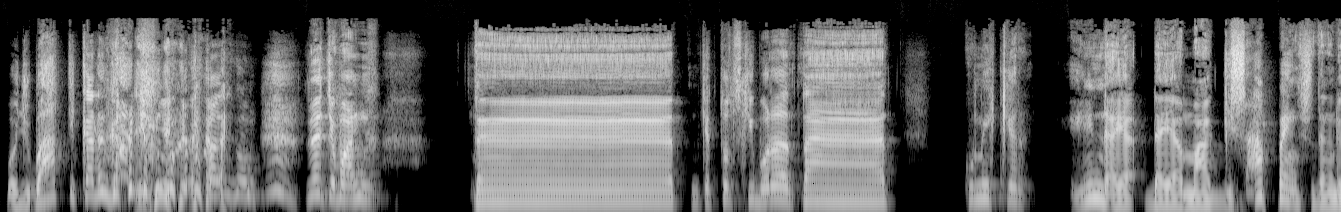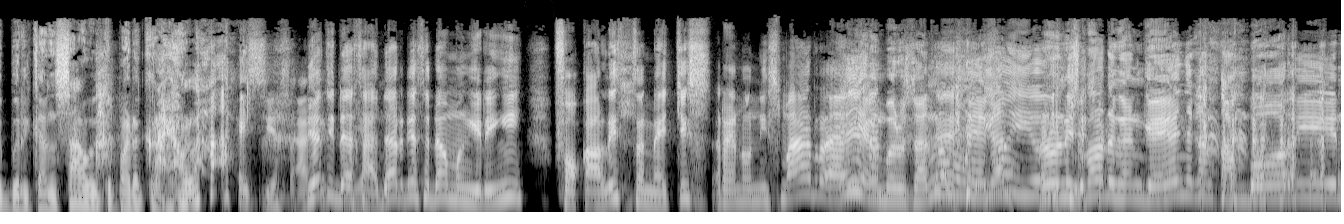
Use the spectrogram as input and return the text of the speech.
baju batik kadang-kadang Iya. panggung. Dia cuman tet ketut keyboardnya tet. Gue mikir ini daya daya magis apa yang sedang diberikan Sawi kepada Crayola Ice ya saat dia itu tidak ya. sadar dia sedang mengiringi vokalis senecis Reno Nismara Iya ya yang kan? barusan ngomong ya kan Yoi, yoi. Roni Ismail dengan gayanya kan tamborin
